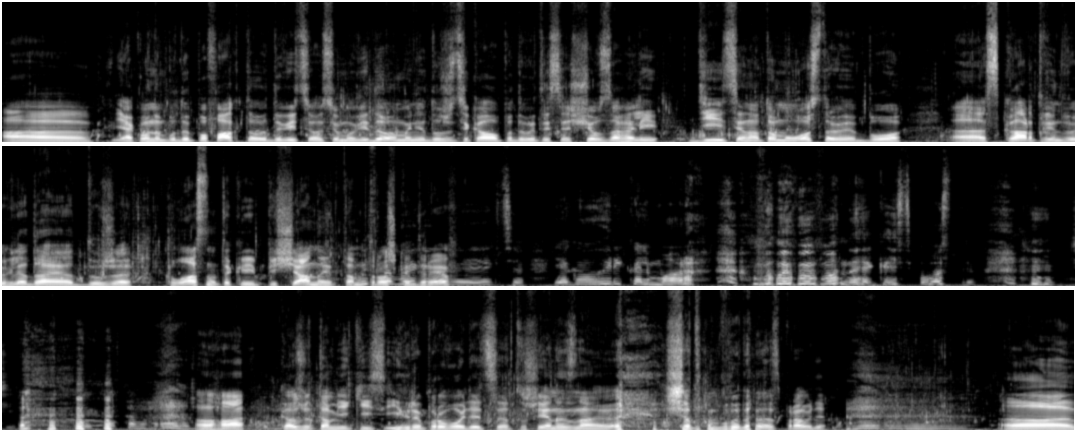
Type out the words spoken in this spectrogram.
А як воно буде по факту, дивіться у цьому відео. Мені дуже цікаво подивитися, що взагалі діється на тому острові, бо е, з карт він виглядає дуже класно, такий піщаний, там Ми трошки дерев. Як, як, в горі кальмара. Пливемо на якийсь острів. Ага, кажуть, там якісь ігри проводяться, тож я не знаю, що там буде насправді. А,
